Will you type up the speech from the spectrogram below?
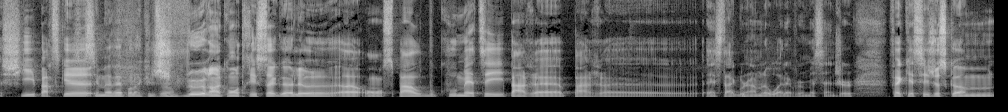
chier parce que C'est mauvais pour la je culture. veux rencontrer ce gars-là. Euh, on se parle beaucoup, mais tu sais, par, euh, par euh, Instagram, là, whatever, Messenger. Fait que c'est juste comme.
